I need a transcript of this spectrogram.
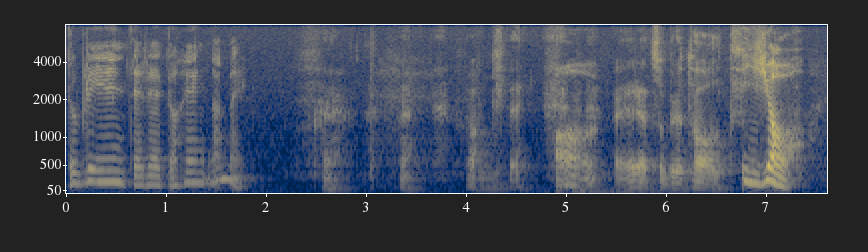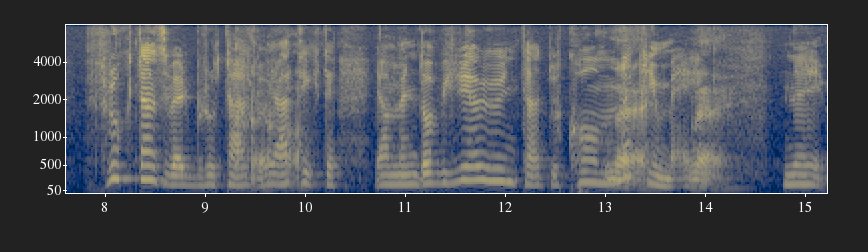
då blir jag inte rädd att hänga mig. Okej. Okay. Det är rätt så brutalt. Ja, fruktansvärt brutalt. Och jag tyckte, ja men då vill jag ju inte att du kommer nej, till mig. Nej. Nej,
